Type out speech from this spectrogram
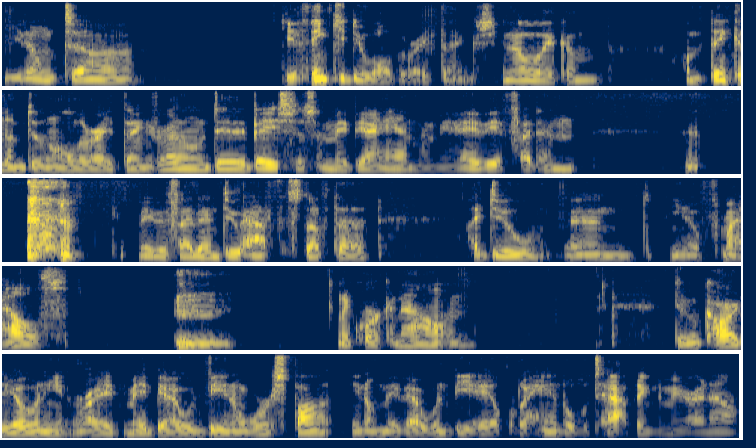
you don't uh, you think you do all the right things, you know, like I'm I'm thinking I'm doing all the right things right on a daily basis, and maybe I am. I mean, maybe if I didn't, maybe if I didn't do half the stuff that I do, and you know, for my health, like working out and doing cardio and eating right, maybe I would be in a worse spot. You know, maybe I wouldn't be able to handle what's happening to me right now.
